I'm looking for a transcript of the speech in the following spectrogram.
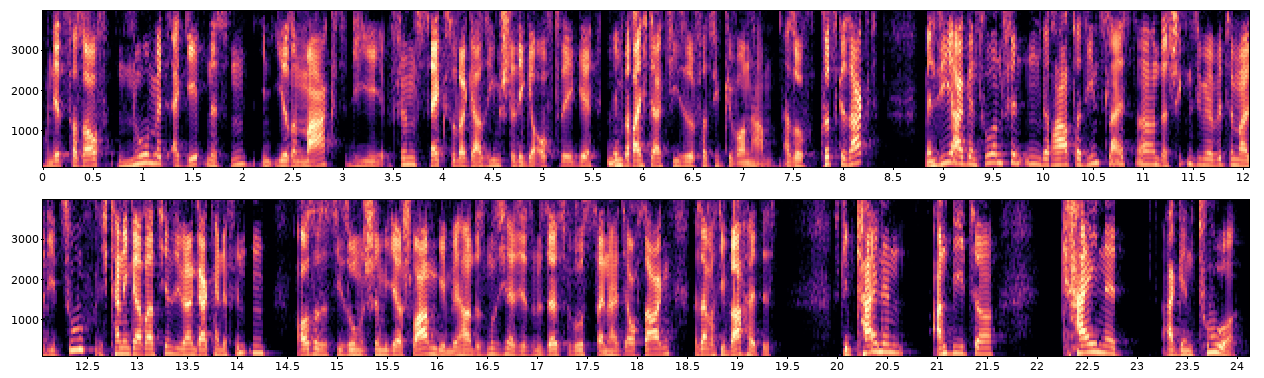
Und jetzt pass auf, nur mit Ergebnissen in ihrem Markt, die fünf, sechs oder gar siebenstellige Aufträge im Bereich der Akquise oder Vertrieb gewonnen haben. Also kurz gesagt, wenn Sie Agenturen finden, Berater, Dienstleister, dann schicken Sie mir bitte mal die zu. Ich kann Ihnen garantieren, Sie werden gar keine finden, außer ist die Social Media Schwaben GmbH. Das muss ich halt jetzt mit Selbstbewusstsein halt auch sagen, was einfach die Wahrheit ist. Es gibt keinen Anbieter, keine Agentur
